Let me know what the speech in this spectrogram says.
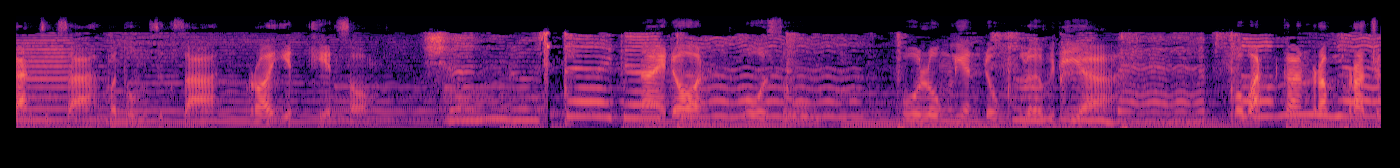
การศึกษาปฐมศึกษาร้อยเอ็ดเขตสองนายดอนโพสูงครูโรงเรียนดงเกลือวิทยา ประวัติการรับราช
